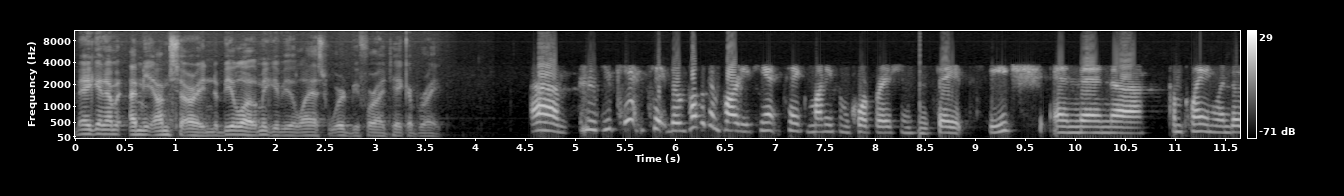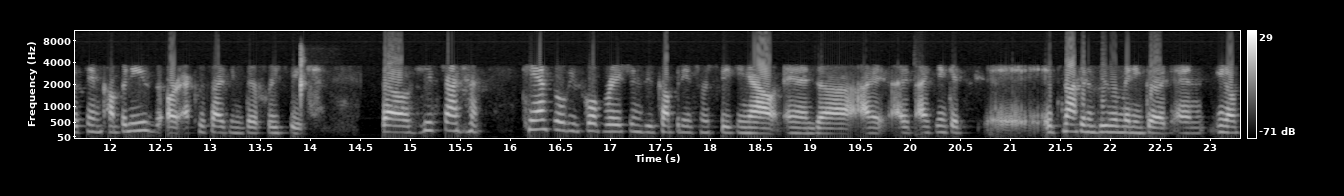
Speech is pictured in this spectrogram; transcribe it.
Meagan, I'm, I mean, I'm sorry, Nabilah. Let me give you the last word before I take a break. Um, you can't take the Republican Party can't take money from corporations and say it's speech, and then uh, complain when those same companies are exercising their free speech. So he's trying to cancel these corporations, these companies from speaking out, and uh, I, I, I think it's it's not going to do them any good. And you know,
